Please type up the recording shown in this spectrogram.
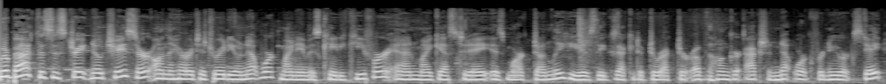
We're back. This is Straight No Chaser on the Heritage Radio Network. My name is Katy Keiffer, and my guest today is Mark Dunlea. He is the executive director of the Hunger Action Network for New York State.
